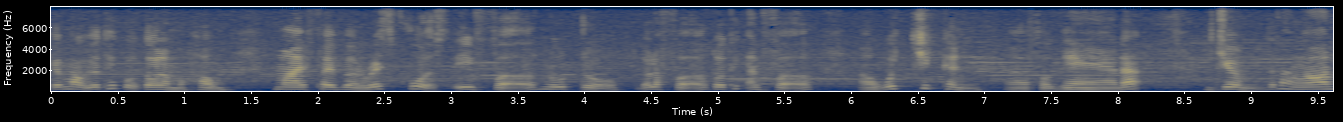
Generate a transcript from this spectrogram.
Cái màu yêu thích của tôi là màu hồng. My favorite food is phở noodle. Đó là phở tôi thích ăn phở. Uh, with chicken uh, phở gà đó. Jam rất là ngon.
